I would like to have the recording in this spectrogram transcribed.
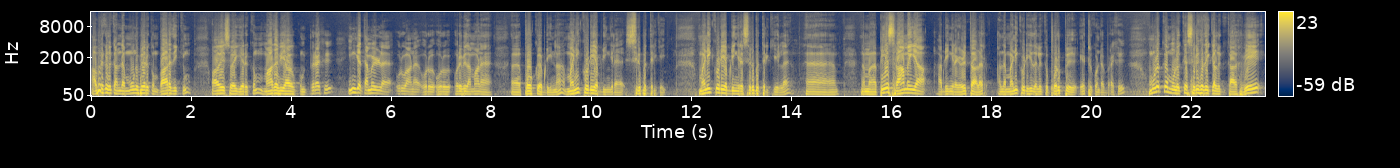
அவர்களுக்கு அந்த மூணு பேருக்கும் பாரதிக்கும் வாவேசு மாதவியாவுக்கும் பிறகு இங்கே தமிழில் உருவான ஒரு ஒரு ஒரு விதமான போக்கு அப்படின்னா மணிக்கொடி அப்படிங்கிற சிறுபத்திரிகை. மணிக்கொடி அப்படிங்கிற சிறுபத்திரிகையில் நம்ம பி எஸ் ராமையா அப்படிங்கிற எழுத்தாளர் அந்த மணிக்கொடி இதழுக்கு பொறுப்பு ஏற்றுக்கொண்ட பிறகு முழுக்க முழுக்க சிறுகதைகளுக்காகவே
